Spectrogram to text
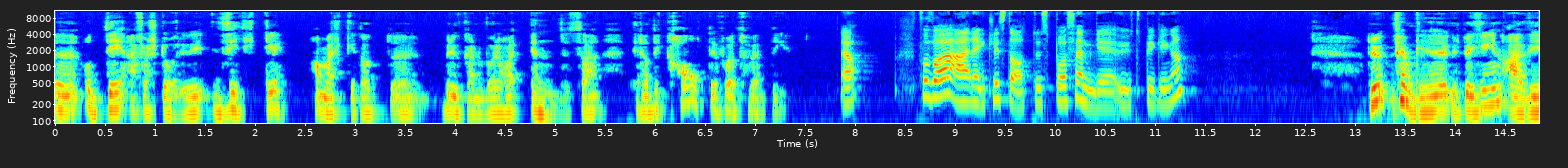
Uh, og det er første året vi virkelig har merket at uh, brukerne våre har endret seg radikalt i forhold til forventninger. For hva er egentlig status på 5G-utbygginga? Du, 5G-utbyggingen er vi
